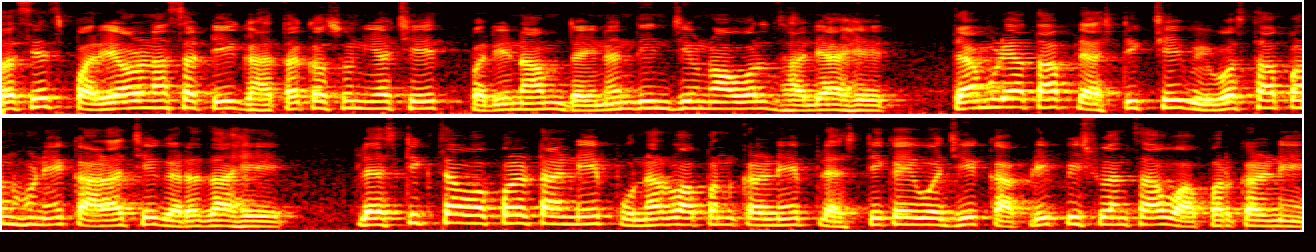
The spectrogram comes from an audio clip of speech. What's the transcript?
तसेच पर्यावरणासाठी घातक असून याचे परिणाम दैनंदिन जीवनावर झाले आहेत. त्यामुळे आता प्लॅस्टिकचे व्यवस्थापन होणे काळाची गरज आहे. प्लॅस्टिकचा वापर टाळणे पुनर्वापर करणे प्लॅस्टिकऐवजी कापडी पिशव्यांचा वापर करणे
